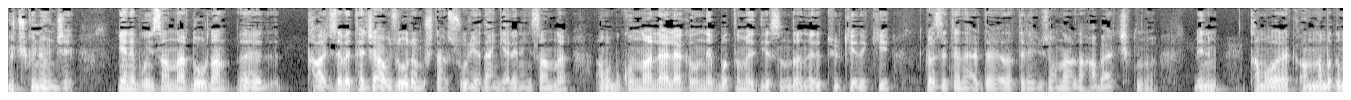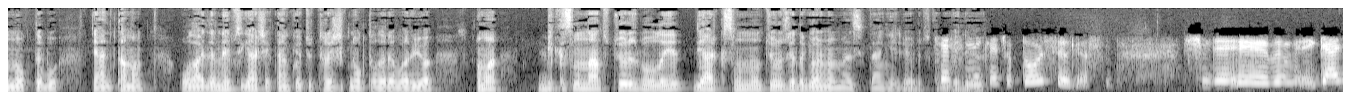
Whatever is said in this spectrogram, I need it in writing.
3 gün önce. Yine bu insanlar doğrudan e, tacize ve tecavüze uğramışlar Suriye'den gelen insanlar. Ama bu konularla alakalı ne Batı medyasında ne de Türkiye'deki gazetelerde ya da televizyonlarda haber çıkmıyor. Benim tam olarak anlamadığım nokta bu. Yani tamam olayların hepsi gerçekten kötü, trajik noktalara varıyor. Ama bir kısmından tutuyoruz bu olayı, diğer kısmını unutuyoruz ya da görmemezlikten geliyoruz gibi geliyor. Kesinlikle çok doğru söylüyorsun. Şimdi e, gel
